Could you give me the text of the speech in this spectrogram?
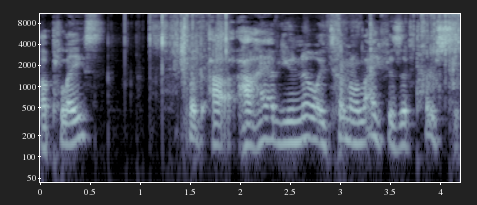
a place, but I'll, I'll have you know eternal life is a person.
